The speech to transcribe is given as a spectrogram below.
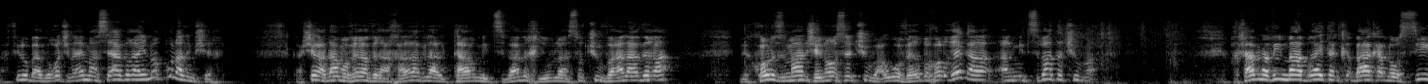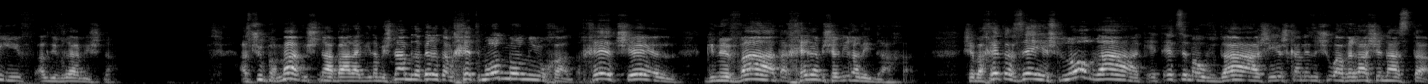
ואפילו בעבירות שבהן מעשה העבירה אינו פעולה נמשכת. כאשר אדם עובר עבירה, חל עליו לאלתר מצווה וחיוב לעשות תשובה על העבירה. וכל זמן שאינו עושה תשובה, הוא עובר בכל רגע על מצוות התשובה. עכשיו נבין מה הברייתא באה כאן להוסיף על דברי המשנה. אז שוב פעם, מה המשנה באה להגיד? המשנה מדברת על חטא מאוד מאוד מיוחד, חטא של גנבת החרם של עיר הנידחת. שבחטא הזה יש לא רק את עצם העובדה שיש כאן איזושהי עבירה שנעשתה,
